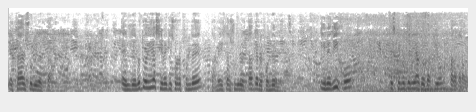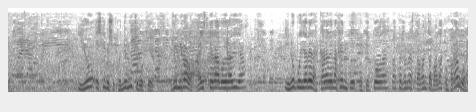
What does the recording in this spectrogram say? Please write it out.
Está en su libertad. El del otro día sí me quiso responder, también está en su libertad de responderme. Y me dijo que es que no tenía dotación para paraguas. Y yo es que me sorprendió mucho porque yo miraba a este lado de la vía y no podía ver la cara de la gente porque todas las personas estaban tapadas con paraguas.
